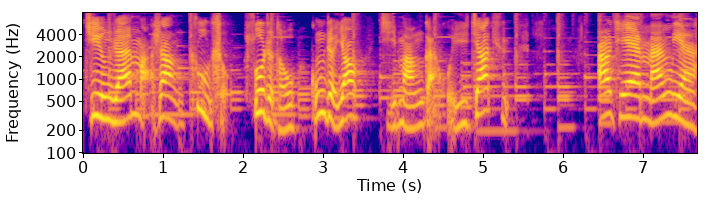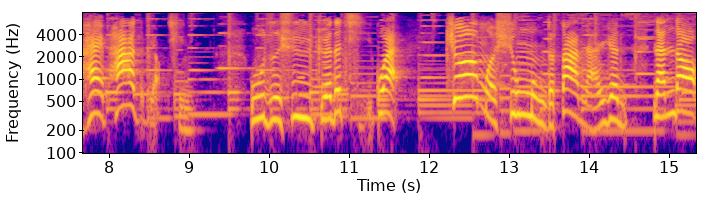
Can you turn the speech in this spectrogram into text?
竟然马上住手，缩着头，弓着腰，急忙赶回家去，而且满脸害怕的表情。伍子胥觉得奇怪，这么凶猛的大男人，难道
